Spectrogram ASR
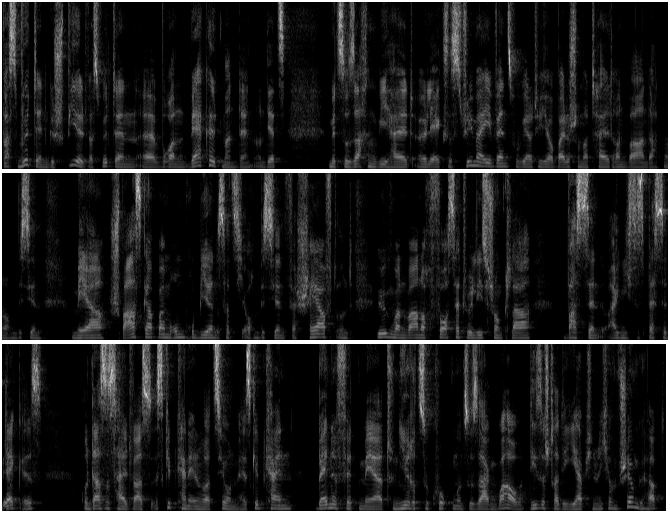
was wird denn gespielt, was wird denn, äh, woran werkelt man denn? Und jetzt mit so Sachen wie halt Early Access Streamer Events, wo wir natürlich auch beide schon mal Teil dran waren, da hat man auch ein bisschen mehr Spaß gehabt beim Rumprobieren, das hat sich auch ein bisschen verschärft und irgendwann war noch vor Set Release schon klar, was denn eigentlich das beste ja. Deck ist. Und das ist halt was, es gibt keine Innovation mehr. Es gibt keinen Benefit mehr, Turniere zu gucken und zu sagen, wow, diese Strategie habe ich noch nicht auf dem Schirm gehabt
